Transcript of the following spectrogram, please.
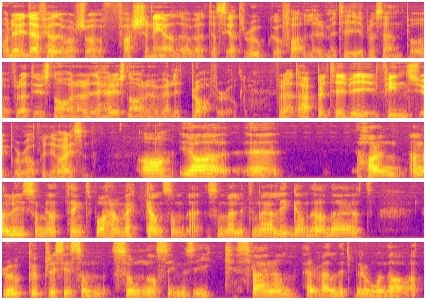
och det är därför jag har varit så fascinerad över att jag ser att Roku faller med 10% på, för att det, är snarare, det här är ju snarare väldigt bra för Roku. För att Apple TV finns ju på Roku-devicen. Ja, jag eh, har en analys som jag tänkte på häromveckan som, som är lite närliggande och det är att Roku precis som Sonos i musiksfären är väldigt beroende av att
